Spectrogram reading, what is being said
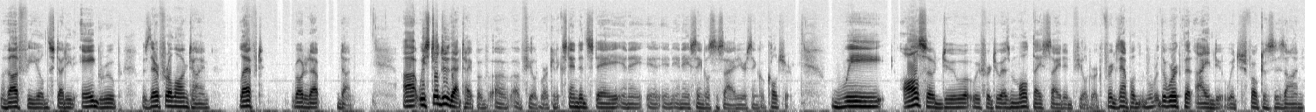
the field, studied a group, was there for a long time, left, wrote it up, done. Uh, we still do that type of, of, of, field work, an extended stay in a, in, in a single society or single culture. We also do what we refer to as multi-sited fieldwork. For example, the work that I do, which focuses on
